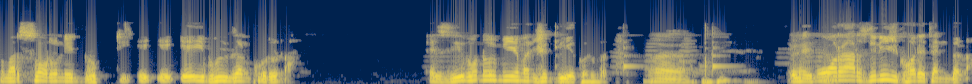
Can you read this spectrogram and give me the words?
তোমার স্মরণের ভক্তি এই ভুল যান করো না। জীবনেও মেয়ে মানুষের বিয়ে করবে না। হ্যাঁ। মরার জিনিস ঘরে টানবে না।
